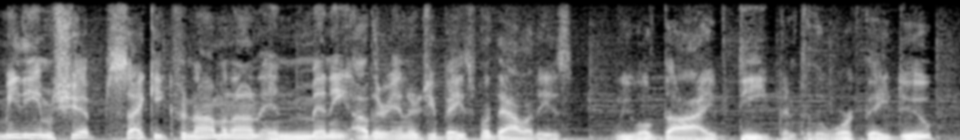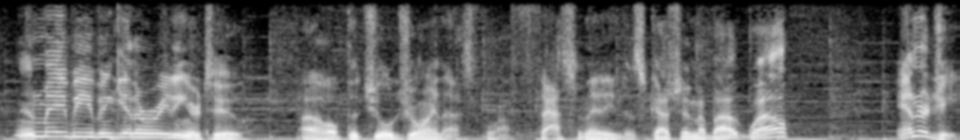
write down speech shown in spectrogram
mediumship, psychic phenomenon, and many other energy based modalities, we will dive deep into the work they do and maybe even get a reading or two. I hope that you'll join us for a fascinating discussion about, well, energy.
